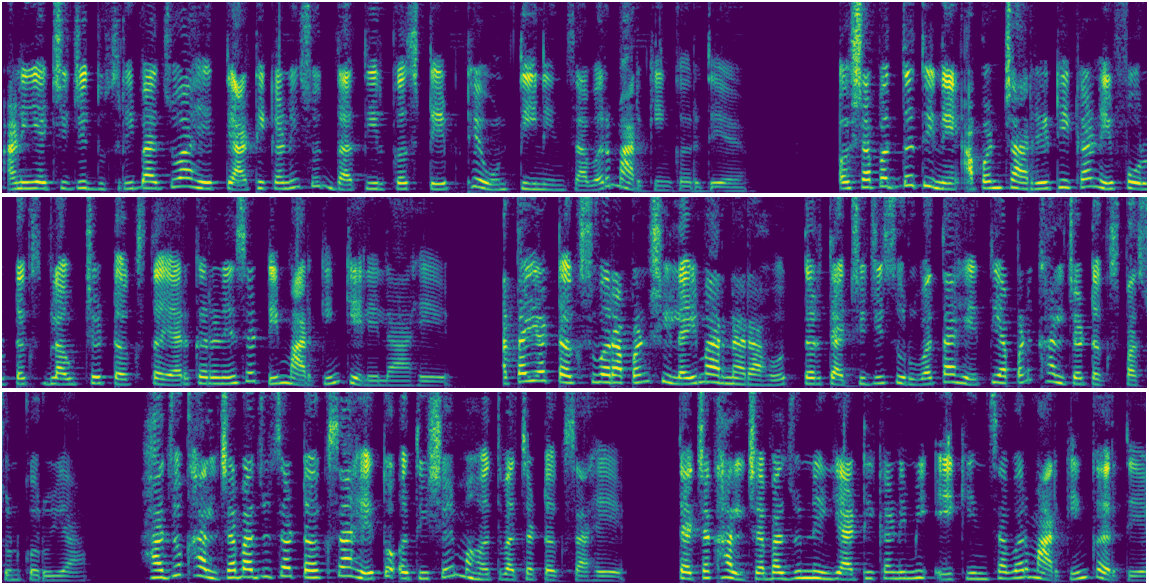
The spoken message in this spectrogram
आणि याची जी दुसरी बाजू आहे त्या ठिकाणी सुद्धा तिरकस स्टेप ठेवून तीन इंचावर मार्किंग करते. अशा पद्धतीने आपण चारही ठिकाणी फोर्टक्स ब्लाऊजचे टक्स तयार करण्यासाठी मार्किंग केलेलं आहे. आता या टक्सवर आपण शिलाई मारणार आहोत तर त्याची जी सुरुवात आहे ती आपण खालच्या टक्सपासून करूया. हा जो खालच्या बाजूचा टक्स आहे तो अतिशय महत्त्वाचा टक्स आहे. त्याच्या खालच्या बाजूने या ठिकाणी मी एक इंचावर मार्किंग करते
